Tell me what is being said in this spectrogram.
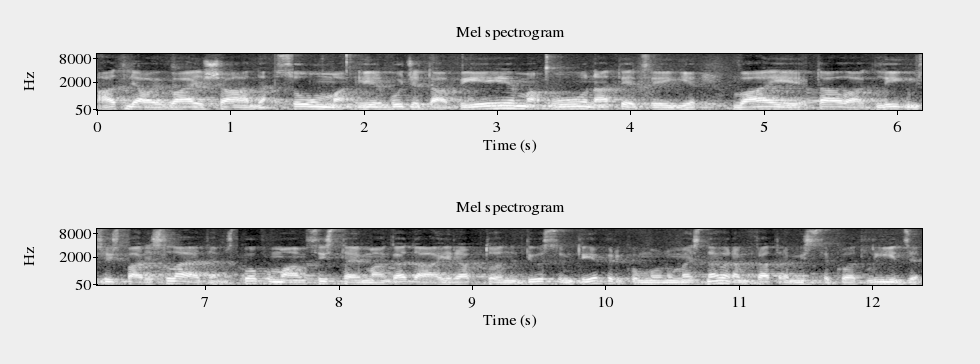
atļauja, vai šāda summa ir budžetā pieejama un attiecīgi vai tālāk līgums vispār ir slēdzams. Kopumā sistēmā gadā ir aptuveni 200 iepirkumu, un mēs nevaram katram izsekot līdzi.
